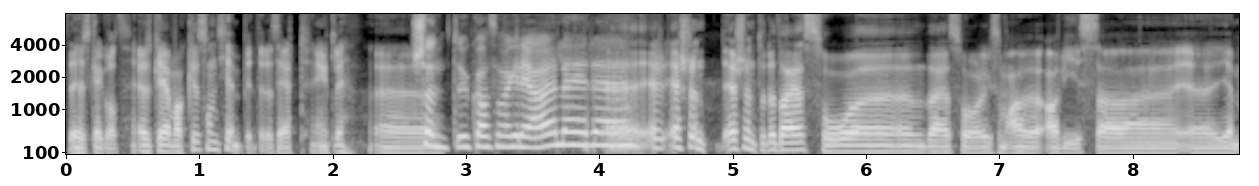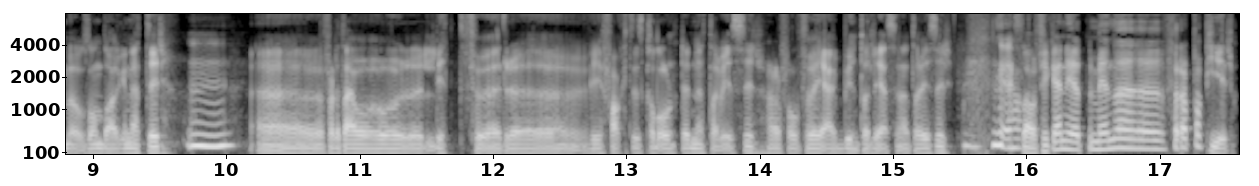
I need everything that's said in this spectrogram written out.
Så det husker jeg godt. Jeg husker jeg var ikke sånn kjempeinteressert, egentlig. Eh, Skjønte du hva som var greia, eller? Eh, eh? Jeg, jeg, skjønte, jeg skjønte det da jeg så, da jeg så liksom avisa eh, hjemme og sånn dagen etter. Mm. Eh, For dette er jo litt før eh, vi faktisk hadde ordentlige nettaviser. I hvert fall før jeg begynte å lese nettaviser. Ja. Så da fikk jeg nyhetene mine fra papir.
